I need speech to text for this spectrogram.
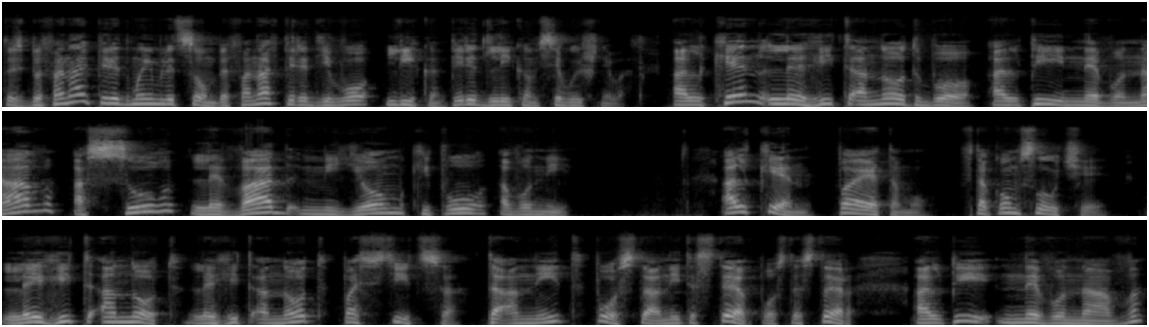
То есть бефанав перед моим лицом, бефанав перед его ликом, перед ликом Всевышнего. Алкен легит анотбо альпи невонав асур левад мием кипур авони. Алкен, поэтому, в таком случае, легит анот, легит анот поститься, таанит, пост, таанит эстер, пост эстер, альпи невонав,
